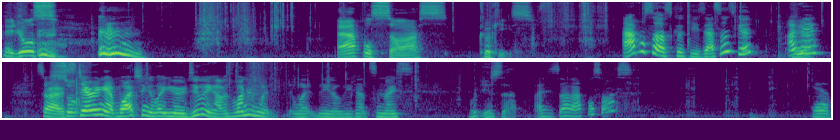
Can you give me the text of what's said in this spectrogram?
Hey, Jules. Applesauce cookies. Applesauce cookies. That sounds good. I'm Yeah. in. Sorry, I was So- staring at watching what you were doing. I was wondering what, what you know, you got some nice. What is that? Is that applesauce? Or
